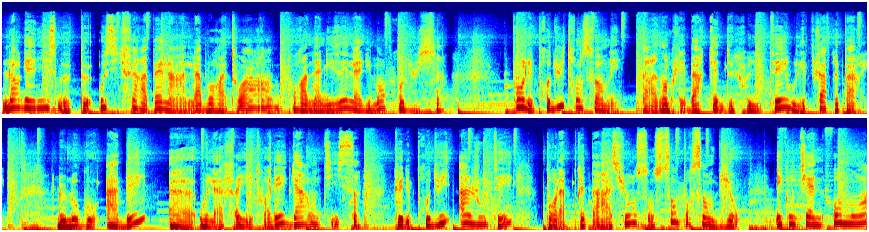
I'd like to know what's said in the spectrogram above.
L'organisme peut aussi faire appel à un laboratoire pour analyser l'aliment produit. Pour les produits transformés, par exemple les barquettes de crudité ou les plats préparés. Le logo AB euh, ou la feuille étoilée garantissent que les produits ajoutés pour la préparation sont 100% bio et contiennent au moins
